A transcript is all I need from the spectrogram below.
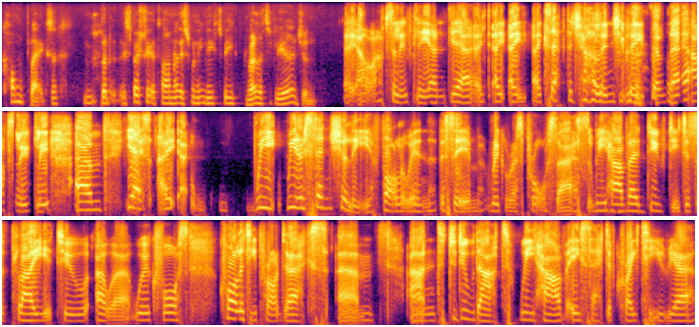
complex, but especially at a time like this when it needs to be relatively urgent. Oh, absolutely, and yeah, I, I, I accept the challenge you laid down there. absolutely, um, yes, I, we we are essentially following the same rigorous process. We have a duty to supply to our workforce quality products, um, and to do that, we have a set of criteria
